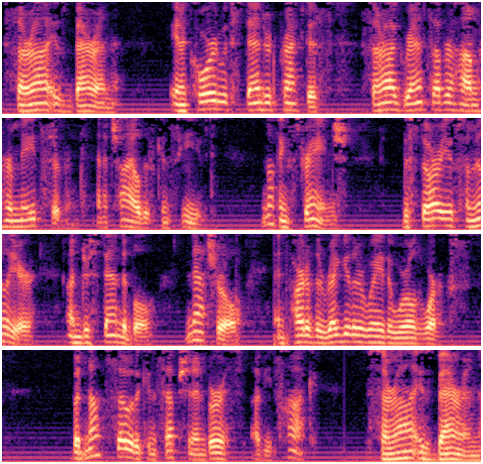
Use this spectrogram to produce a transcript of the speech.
Sarah is barren. In accord with standard practice, Sarah grants Abraham her maidservant, and a child is conceived. Nothing strange. The story is familiar, understandable, natural, and part of the regular way the world works. But not so the conception and birth of Yitzchak. Sarah is barren,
